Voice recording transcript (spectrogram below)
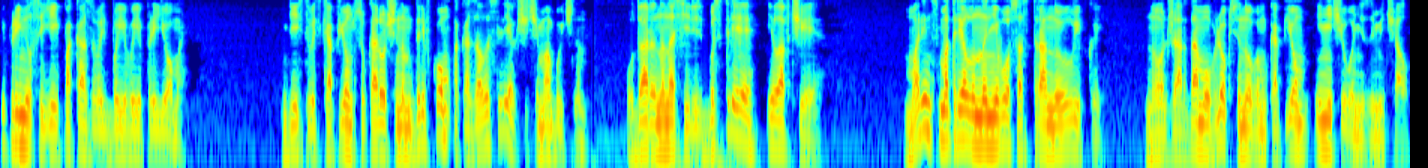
и принялся ей показывать боевые приемы. Действовать копьем с укороченным древком оказалось легче, чем обычным. Удары наносились быстрее и ловчее. Марин смотрела на него со странной улыбкой. Но Джардам увлекся новым копьем и ничего не замечал.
